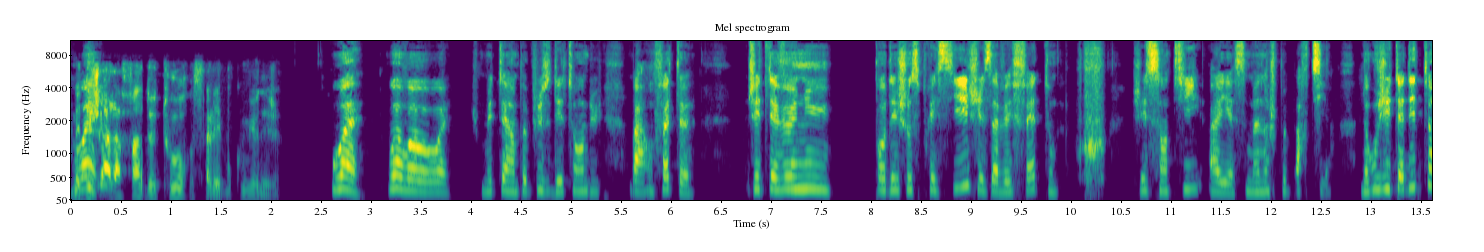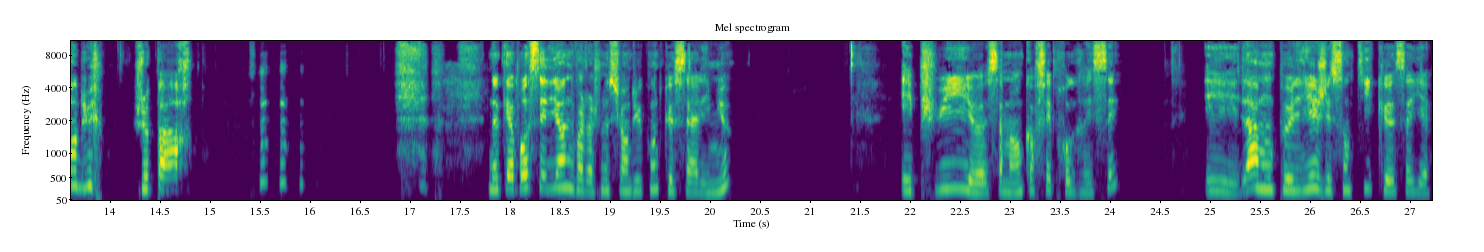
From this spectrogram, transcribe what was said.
Mais déjà à la fin de tour, ça allait beaucoup mieux déjà. Ouais, ouais, ouais, ouais. Je m'étais un peu plus détendue. Bah en fait, euh, j'étais venue pour des choses précises, je les avais faites, donc j'ai senti ah yes, maintenant je peux partir. Donc j'étais détendue, je pars. donc à Brocéliande, voilà, je me suis rendu compte que ça allait mieux. Et puis euh, ça m'a encore fait progresser. Et là à Montpellier, j'ai senti que ça y est,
